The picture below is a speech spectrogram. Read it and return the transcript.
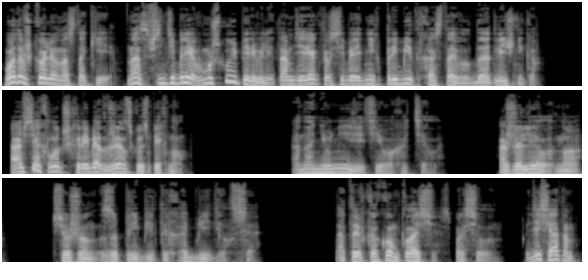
Вот и в школе у нас такие. Нас в сентябре в мужскую перевели. Там директор себе одних прибитых оставил, до да отличников. А всех лучших ребят в женскую спихнул. Она не унизить его хотела. А но все же он за прибитых обиделся. — А ты в каком классе? — спросил он. — В десятом.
